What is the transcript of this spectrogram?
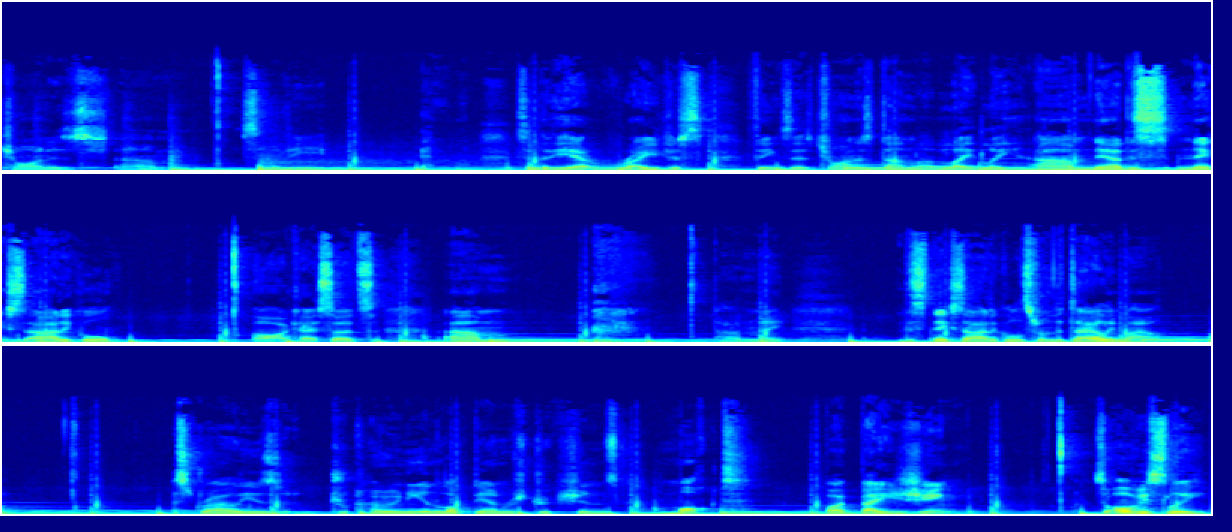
China's um, some of the some of the outrageous things that China's done lately. Um, now, this next article. Oh, okay. So it's um, pardon me. This next article is from the Daily Mail. Australia's draconian lockdown restrictions mocked by Beijing. So obviously,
